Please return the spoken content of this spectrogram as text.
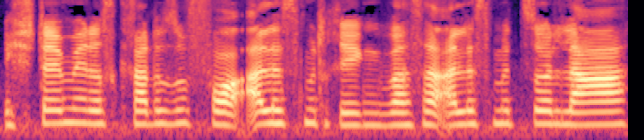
Ich stelle mir das gerade so vor, alles mit Regenwasser, alles mit Solar.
